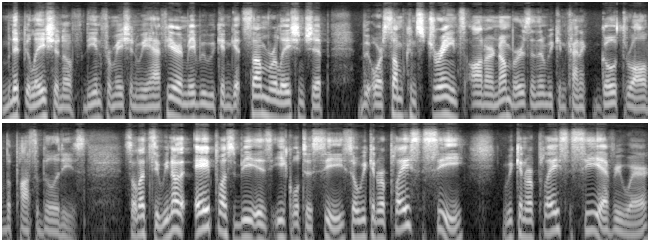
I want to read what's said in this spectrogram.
manipulation of the information we have here, and maybe we can get some relationship or some constraints on our numbers, and then we can kind of go through all of the possibilities. So let's see. We know that a plus b is equal to c, so we can replace c. We can replace c everywhere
